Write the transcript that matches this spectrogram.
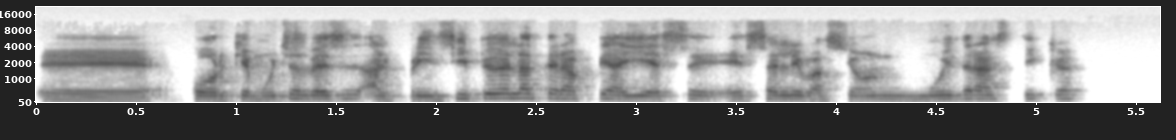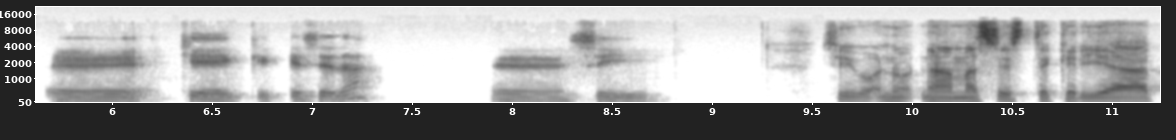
Eh, porque muchas veces al principio de la terapia hay ese, esa elevación muy drástica eh, que, que, se da. Eh, sí. Sí, bueno, nada más este, quería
